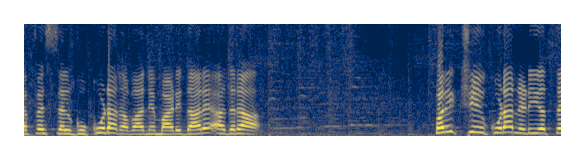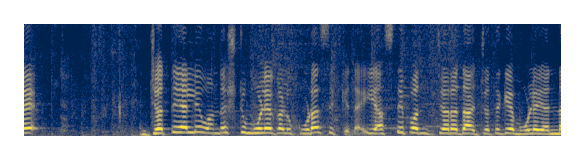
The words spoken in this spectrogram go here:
ಎಫ್ ಎಸ್ ಎಲ್ಗೂ ಕೂಡ ರವಾನೆ ಮಾಡಿದ್ದಾರೆ. ಅದರ ಪರೀಕ್ಷೆಯು ಕೂಡ ನಡೆಯುತ್ತೆ. ಜೊತೆಯಲ್ಲಿ ಒಂದಷ್ಟು ಮೂಳೆಗಳು ಕೂಡ ಸಿಕ್ಕಿದೆ. ಈ ಅಸ್ಥಿಪಂಜರದ ಜೊತೆಗೆ ಮೂಳೆಯನ್ನ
